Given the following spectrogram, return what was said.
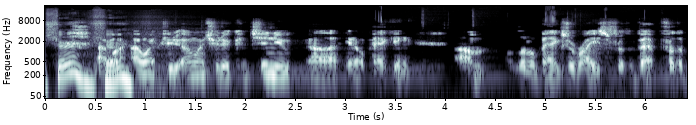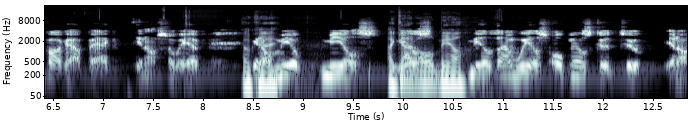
Sure, I, sure. want, I want you. I want you to continue. Uh, you know, packing um, little bags of rice for the vet, for the bug out bag. You know, so we have Okay. you know meal meals. I got meals, oatmeal. meals on wheels. Oatmeal's good too. You know.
